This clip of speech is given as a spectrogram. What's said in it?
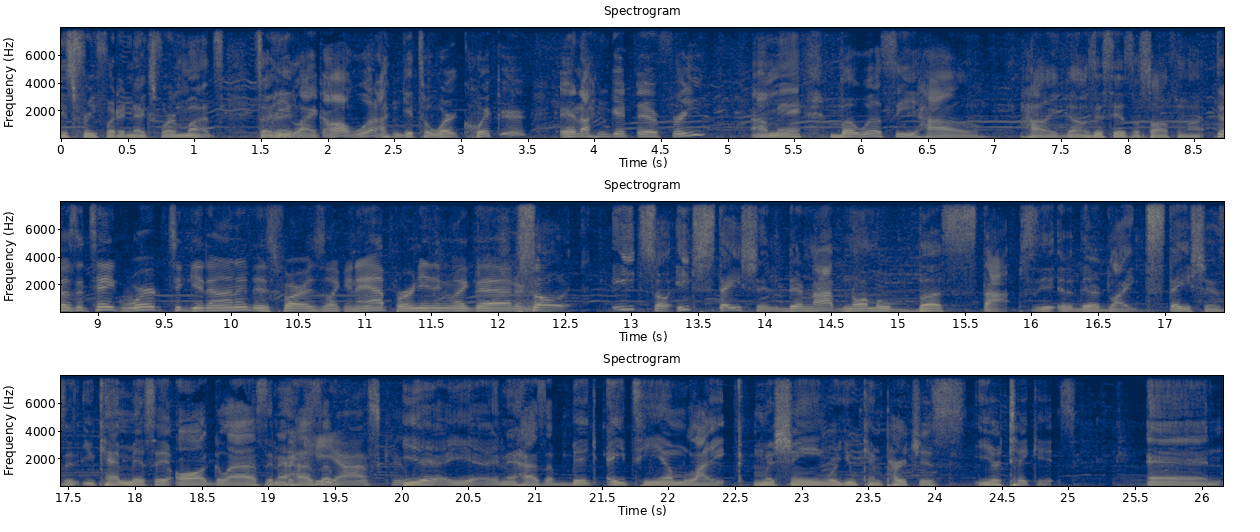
It's free for the next four months. So he like, oh, what? I can get to work quicker and I can get there free. I mean, but we'll see how how it goes. This is a soft launch. Does it take work to get on it as far as like an app or anything like that? Or no? So each so each station, they're not normal bus stops. They're like stations. You can't miss it. All glass, and it The has kiosk. a yeah, yeah, and it has a big ATM like machine where you can purchase your tickets. And,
